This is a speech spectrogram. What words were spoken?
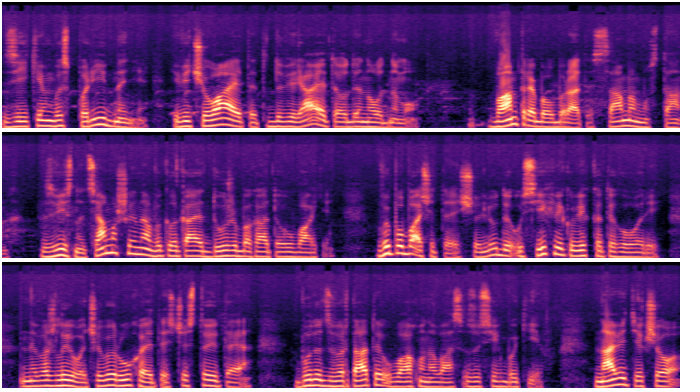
з яким ви споріднені і відчуваєте та довіряєте один одному, вам треба обирати саме Мустанг. Звісно, ця машина викликає дуже багато уваги. Ви побачите, що люди усіх вікових категорій, неважливо, чи ви рухаєтесь, чи стоїте, будуть звертати увагу на вас з усіх боків. Навіть якщо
